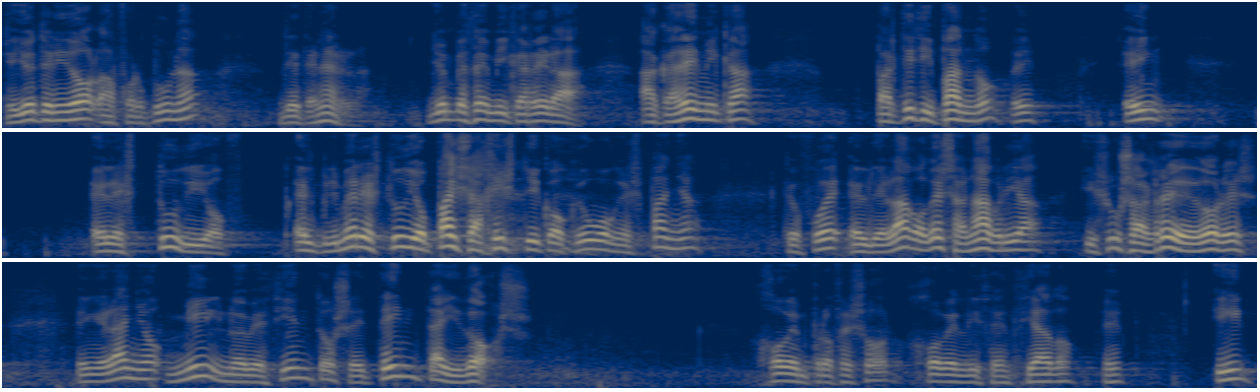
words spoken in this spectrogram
que yo he tenido la fortuna de tenerla. Yo empecé mi carrera académica participando ¿eh? en el estudio, el primer estudio paisajístico que hubo en España, que fue el del lago de Sanabria y sus alrededores en el año 1972 joven profesor, joven licenciado, ¿eh? y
